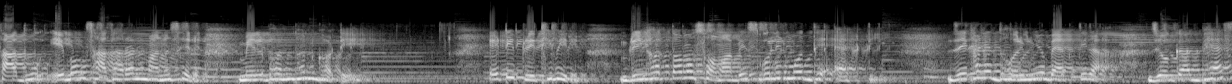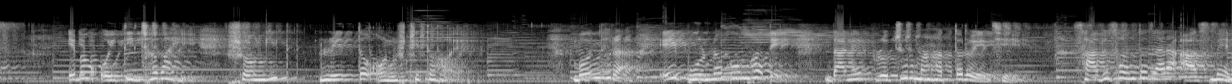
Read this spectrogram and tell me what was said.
সাধু এবং সাধারণ মানুষের মেলবন্ধন ঘটে। এটি পৃথিবীর বৃহত্তম সমাবেশগুলির মধ্যে একটি, যেখানে ধর্মীয় ব্যক্তিরা যোগাভ্যাস এবং ঐতিহ্যবাহী সংগীত, নৃত্য অনুষ্ঠিত হয়। বন্ধুরা, এই পূর্ণকুম্ভতে দানের প্রচুর মাহাত্ম রয়েছে। সাধুসন্ত যারা আসবেন,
